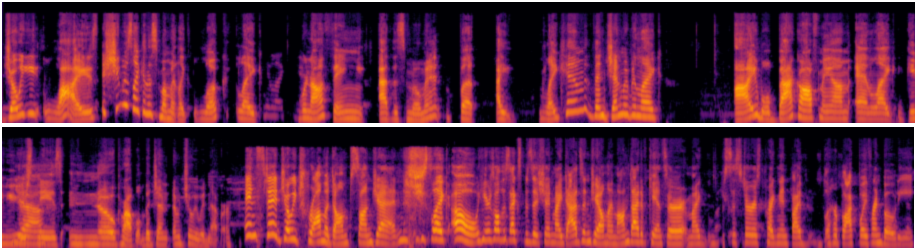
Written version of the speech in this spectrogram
Joey lies. If She was like in this moment, like, look, like we're not thing at this moment, but I like him, then Jen would have been like, I will back off, ma'am, and like give you Yeah. your space, no problem. But Jen, I um, mean, Joey would never. Instead, Joey trauma dumps on Jen. She's like, "Oh, here's all this exposition. My dad's in jail. My mom died of cancer. My sister is pregnant by her black boyfriend Bodie.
